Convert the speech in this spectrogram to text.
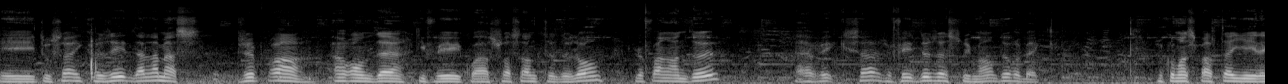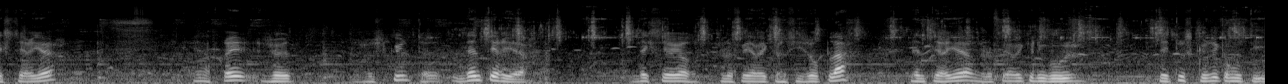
Et tout ça est creusé dans la masse. Je prends un rondin qui fait quoi 60 de long, je le fends en deux. Avec ça, je fais deux instruments, deux rebec. Je commence par tailler l'extérieur et après je, sculpte l'intérieur. L'extérieur, je le fais avec un ciseau plat. L'intérieur, je le fais avec une gouge. C'est tout ce que j'ai comme outil.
